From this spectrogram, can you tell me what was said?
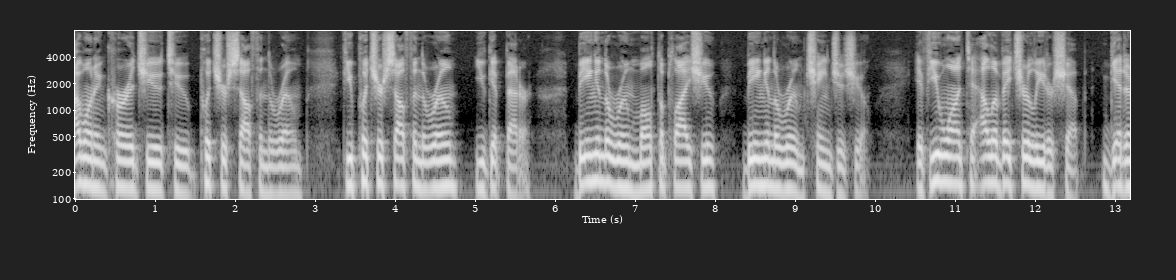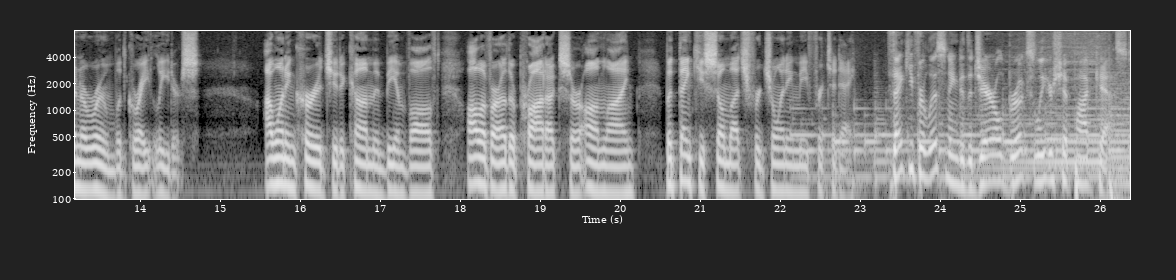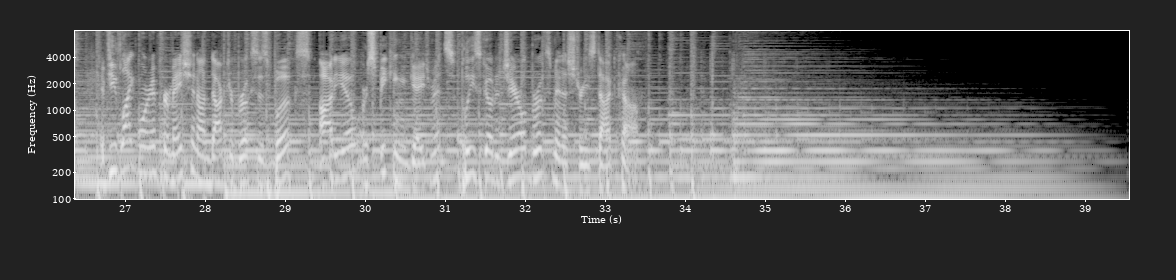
I want to encourage you to put yourself in the room. If you put yourself in the room, you get better. Being in the room multiplies you, being in the room changes you. If you want to elevate your leadership, get in a room with great leaders. I want to encourage you to come and be involved. All of our other products are online. But thank you so much for joining me for today. Thank you for listening to the Gerald Brooks Leadership Podcast. If you'd like more information on Dr. Brooks's books, audio, or speaking engagements, please go to geraldbrooksministries.com.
